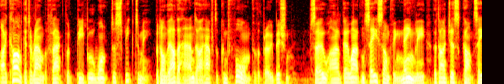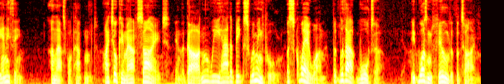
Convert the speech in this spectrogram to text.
I can't get around the fact that people want to speak to me, but on the other hand, I have to conform to the prohibition. So I'll go out and say something, namely that I just can't say anything. And that's what happened. I took him outside. In the garden, we had a big swimming pool, a square one, but without water. It wasn't filled at the time.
